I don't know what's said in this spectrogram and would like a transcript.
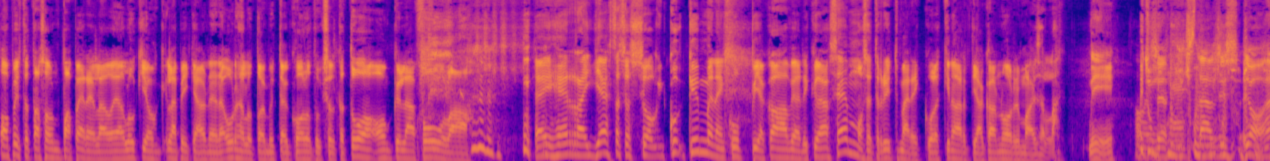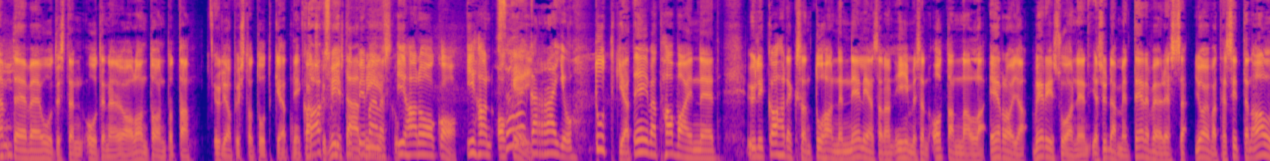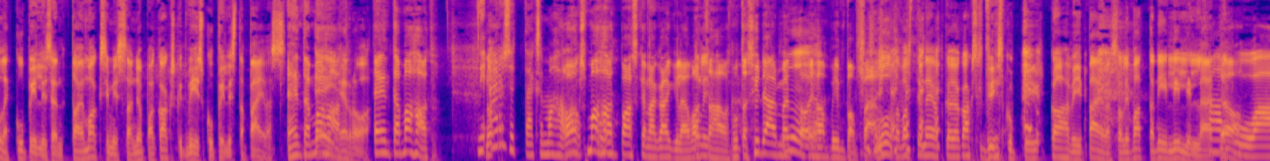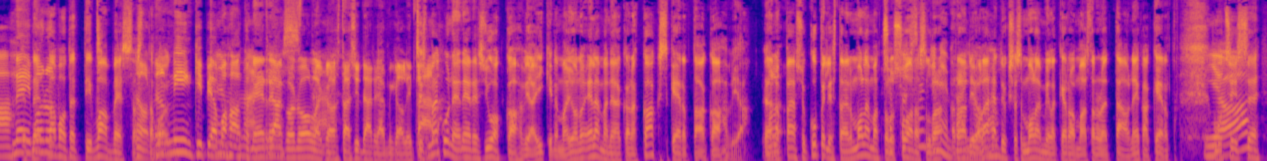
opistotason papereilla ja lukion läpikäyneenä urheilutoimittajan koulutuksella, että tuo on kyllä fuulaa. Ei herra jestas, jos se on ku, kymmenen kuppia kahvia, niin kyllä semmoset rytmärit kuule kinarit jakaa nuorimaisella. Niin. Se, tää siis, joo, MTV-uutisten uutinen, joo, Lontoon tota, yliopistotutkijat, niin 25 kuppia 25 päivässä, ihan ok, ihan Se on okei. aika raju. Tutkijat eivät havainneet yli 8400 ihmisen otannalla eroja verisuoneen ja sydämen terveydessä, joivat he sitten alle kupillisen tai maksimissaan jopa 25 kupillista päivässä. Entä mahat? Ei eroa. Entä mahat? Niin no, ärsyttääkö se mahalla? Onko mahat paskana kaikilla ja vatsahaavat, mutta sydämet on ihan vimpan päällä. Luultavasti ne, jotka jo 25 kuppia kahvia päivässä, oli vatta niin lillillä, että, Apua. Ne ei että ne voinut, tavoitettiin vaan vessasta. on, ne on niin kipiä En mahat, että ne ei reagoinut ollenkaan sitä sydäriä, mikä oli Siis päällä. mä kun en edes juo kahvia ikinä. Mä juon elämäni aikana kaksi kertaa kahvia. Ja en ole päässyt kupilista, ja molemmat ollut suorassa ra- radiolähetyksessä. Molemmilla kerroilla mä oon sanonut, että tämä on eka kerta. Mutta siis se,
